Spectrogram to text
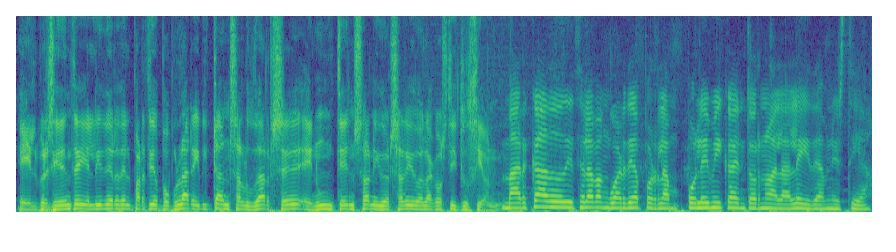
El presidente y el líder del Partido Popular evitan saludarse en un tenso aniversario de la Constitución. Marcado, dice la vanguardia, por la polémica en torno a la ley de amnistía.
